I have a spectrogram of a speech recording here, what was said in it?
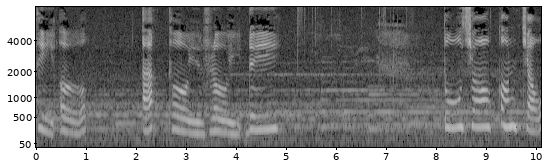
thì ở, ác thời rời đi. Tu cho con cháu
